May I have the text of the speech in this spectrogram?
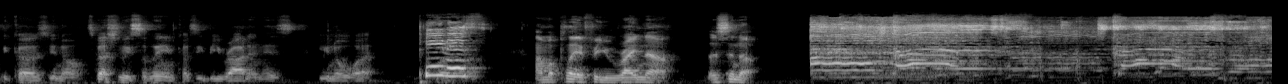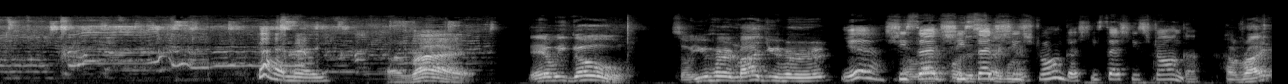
because you know, especially Salim, because he be riding his you know what. Penis. I'm gonna play it for you right now. Listen up. Go ahead, Mary. All right. There we go. So you heard my you heard. Yeah, she All said right, she said segment. she's stronger. She said she's stronger. All right.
